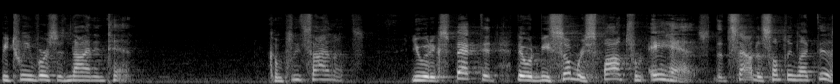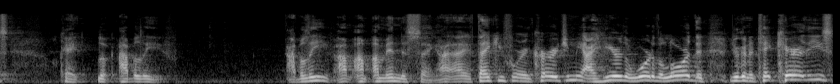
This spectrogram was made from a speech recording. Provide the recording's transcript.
between verses 9 and 10. Complete silence. You would expect that there would be some response from Ahaz that sounded something like this Okay, look, I believe. I believe. I'm, I'm, I'm in this thing. I, I, thank you for encouraging me. I hear the word of the Lord that you're going to take care of these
